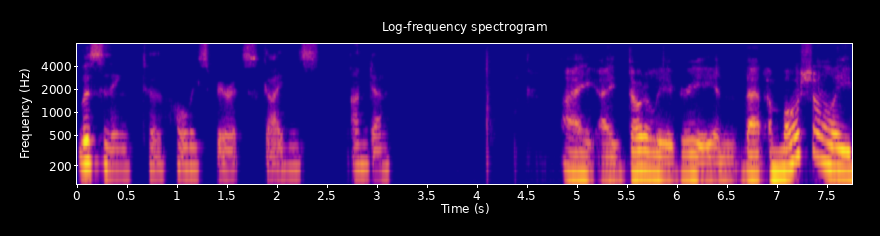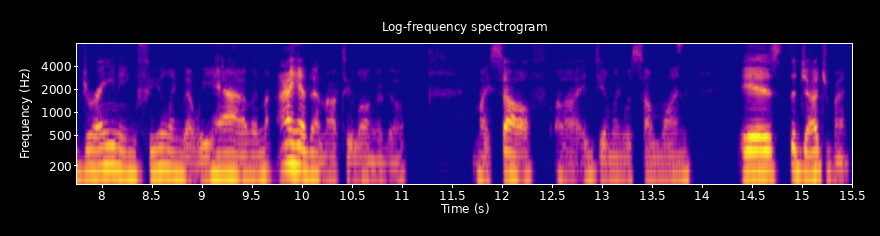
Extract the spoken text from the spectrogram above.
listening to Holy Spirit's guidance. I'm done. I I totally agree, and that emotionally draining feeling that we have, and I had that not too long ago myself uh, in dealing with someone, is the judgment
